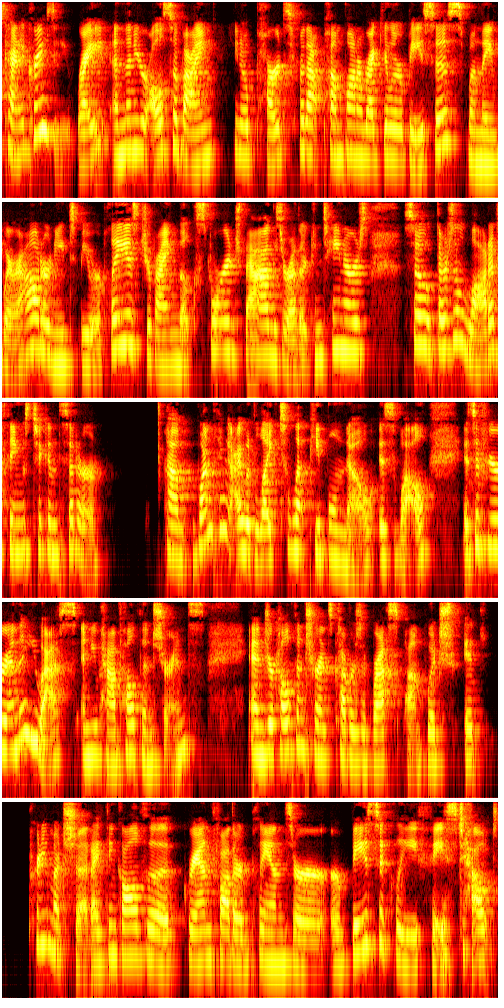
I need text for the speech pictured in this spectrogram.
kind of crazy, right? And then you're also buying, you know, parts for that pump on a regular basis when they wear out or need to be replaced. You're buying milk storage bags or other containers. So there's a lot of things to consider. Um, one thing I would like to let people know as well is if you're in the US and you have health insurance and your health insurance covers a breast pump, which it pretty much should. I think all of the grandfathered plans are, are basically phased out.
